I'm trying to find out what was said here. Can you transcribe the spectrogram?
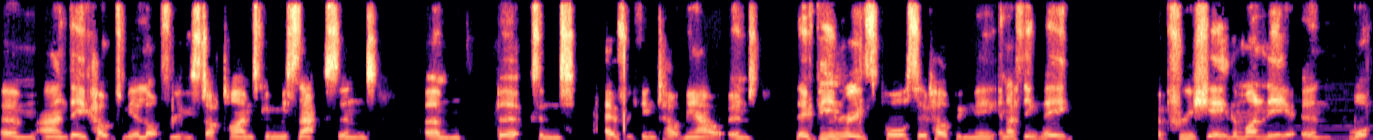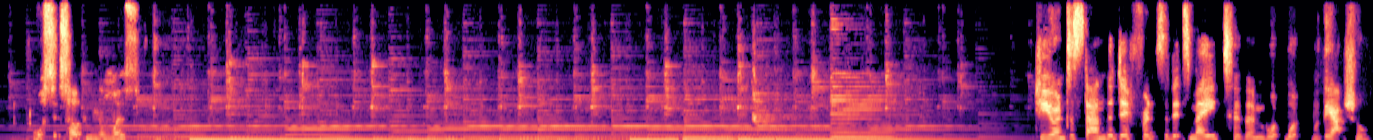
um, and they've helped me a lot through these tough times, giving me snacks and um, books and everything to help me out. And they've been really supportive, helping me. And I think they appreciate the money and what what it's helping them with. Do you understand the difference that it's made to them? What what, what the actual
